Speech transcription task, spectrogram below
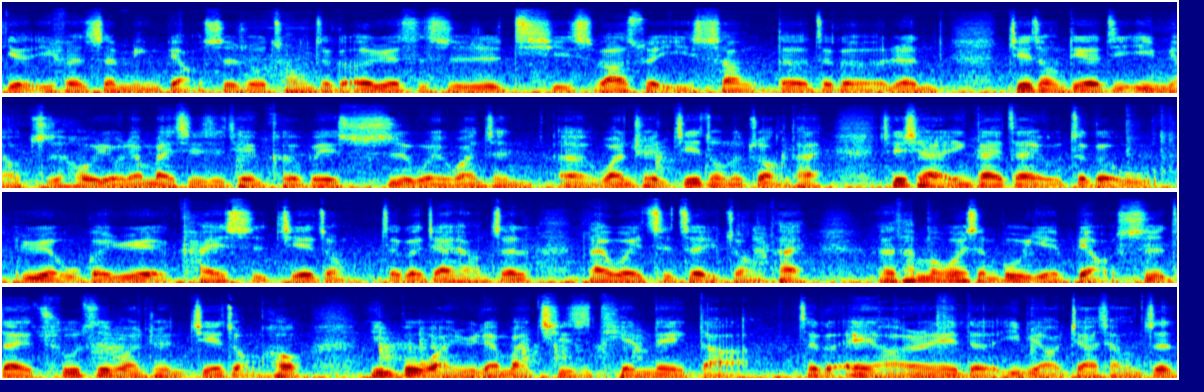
也一份声明表示说，从这个二月十四日起，十八岁以上的这个人接种第二剂疫苗之后，有两百七十天可被视为完成呃完全接种的状态。接下来应该在有这个五约五个月开开始接种这个加强针来维持这一状态。而他们卫生部也表示，在初次完全接种后，应不晚于两百七十天内打。这个 mRNA 的疫苗加强针，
